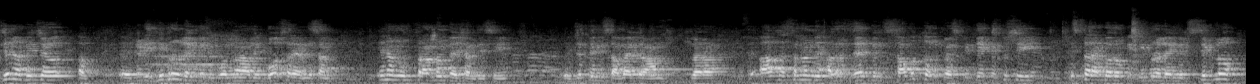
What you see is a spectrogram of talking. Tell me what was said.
ਜਿਨ੍ਹਾਂ ਵਿੱਚ ਜਿਹੜੀ ਹਿਬਰੂ ਲੈਂਗੁਏਜ ਬੋਲਣ ਵਾਲੇ ਬਹੁਤ ਸਾਰੇ ਆਉਂਦੇ ਸਨ ਇਹਨਾਂ ਨੂੰ ਪ੍ਰੋਬਲਮ ਪੇਸ਼ ਆਉਂਦੀ ਸੀ ਜਿਤਨੇ ਵੀ ਸਾਬਾ ਇਕਰਾਮ ਵਗੈਰਾ ਤੇ ਆਪ ਅਸਲਮ ਨੇ ਹਜ਼ਰਤ ਜ਼ੈਦ ਬਿਨ ਸਾਬਤ ਤੋਂ ਰਿਕੁਐਸਟ ਕੀਤੀ ਕਿ ਤੁਸੀਂ ਇਸ ਤਰ੍ਹਾਂ ਕਰੋ ਕਿ ਹਿਬਰੂ ਲੈਂਗੁਏਜ ਸਿੱਖ ਲਓ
